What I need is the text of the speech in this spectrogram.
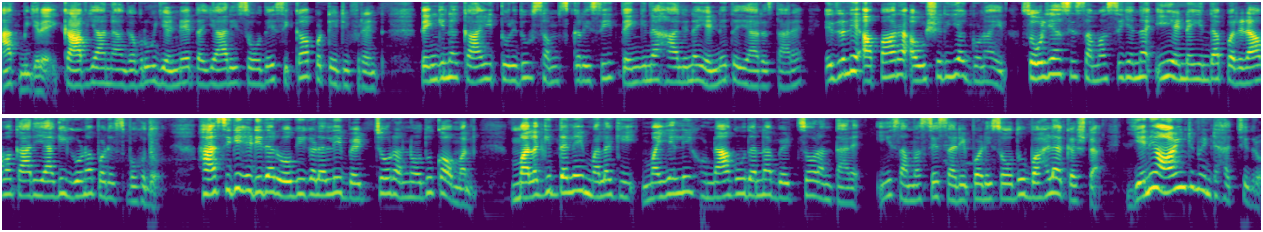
ಆತ್ಮಗೆರೆ ಕಾವ್ಯಾನಾಗ್ ಅವರು ಎಣ್ಣೆ ತಯಾರಿಸೋದೇ ಸಿಕ್ಕಾಪಟ್ಟೆ ಡಿಫ್ರೆಂಟ್. ತೆಂಗಿನಕಾಯಿ ತುರಿದು ಸಂಸ್ಕರಿಸಿ ತೆಂಗಿನ ಹಾಲಿನ ಎಣ್ಣೆ ತಯಾರಿಸ್ತಾರೆ. ಇದರಲ್ಲಿ ಅಪಾರ ಔಷಧೀಯ ಗುಣ ಇದೆ. ಸೋರಿಯಾಸಿಸ್ ಸಮಸ್ಯೆಯನ್ನು ಈ ಎಣ್ಣೆಯಿಂದ ಪರಿಣಾಮಕಾರಿಯಾಗಿ ಗುಣಪಡಿಸಬಹುದು. ಹಾಸಿಗೆ ಹಿಡಿದ ರೋಗಿಗಳಲ್ಲಿ ಬೆಡ್ ಸೋರ್ ಅನ್ನೋದು ಕಾಮನ್. ಮಲಗಿದ್ದಲೇ ಮಲಗಿ, ಮೈಯಲ್ಲಿ ಹುಣ್ಣಾಗುವುದನ್ನು ಬೆಡ್ ಸೋರ್ ಅಂತಾರೆ. ಈ ಸಮಸ್ಯೆ ಸರಿಪಡಿಸೋದು ಬಹಳ ಕಷ್ಟ. ಏನೇ ಆಯಿಂಟ್ಮೆಂಟ್ ಹಚ್ಚಿದ್ರು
